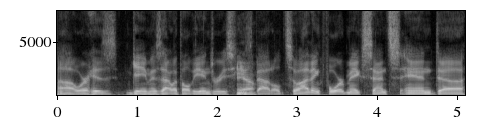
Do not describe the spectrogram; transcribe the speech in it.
uh, where his game is at with all the injuries he's yeah. battled. So I think forward makes sense, and uh,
